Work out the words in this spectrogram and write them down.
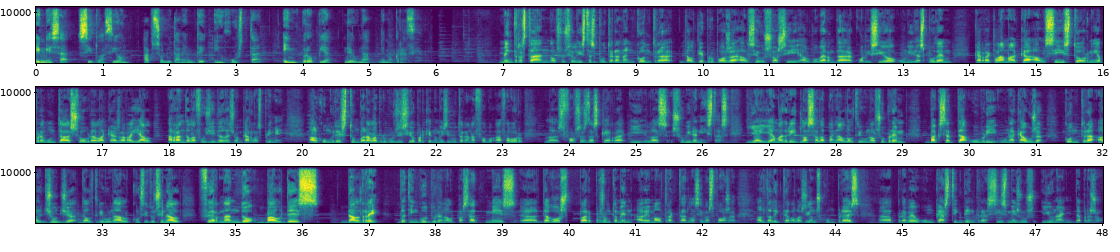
en esa situación absolutamente injusta e impropia de una democracia. Mentrestant, els socialistes votaran en contra del que proposa el seu soci al govern de coalició Unides Podem, que reclama que el CIS torni a preguntar sobre la Casa Reial arran de la fugida de Joan Carles I. El Congrés tombarà la proposició perquè només hi votaran a favor, a favor les forces d'esquerra i les sobiranistes. I ahir a Madrid, la sala penal del Tribunal Suprem va acceptar obrir una causa contra el jutge del Tribunal Constitucional Fernando Valdés del Ré, detingut durant el passat mes eh, d'agost per presumptament haver maltractat la seva esposa. El delicte de lesions comprès eh, preveu un càstig d'entre sis mesos i un any de presó.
